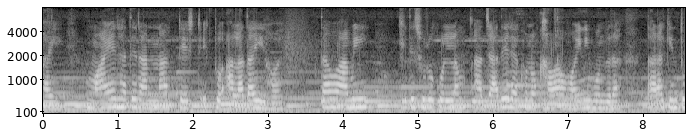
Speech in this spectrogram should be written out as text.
ভাই, মায়ের হাতে রান্নার টেস্ট একটু আলাদাই হয়। তাও আমি খেতে শুরু করলাম, আর যাদের এখনও খাওয়া হয়নি বন্ধুরা, তারা কিন্তু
